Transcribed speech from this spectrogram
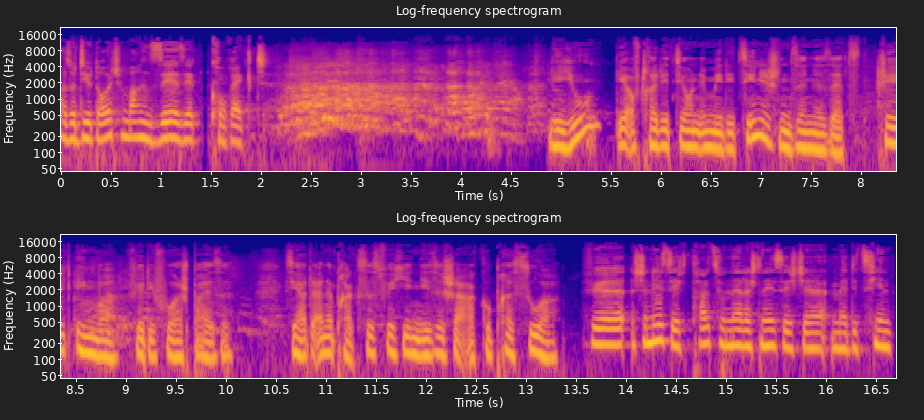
Also die Deutschen machen sehr, sehr korrekt. Li Yun, die auf Tradition im medizinischen Sinne setzt, schält Ingwer für die Vorspeise. Sie hat eine Praxis für chinesische Akupressur. Für chinesisch, traditionelle chinesische Medizin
